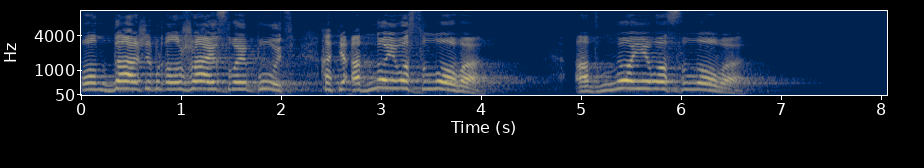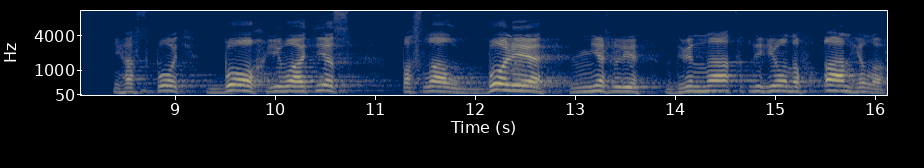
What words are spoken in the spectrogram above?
Он дальше продолжает свой путь, хотя одно его слово, одно его слово, и Господь, Бог, его Отец, послал более, нежели 12 легионов ангелов.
